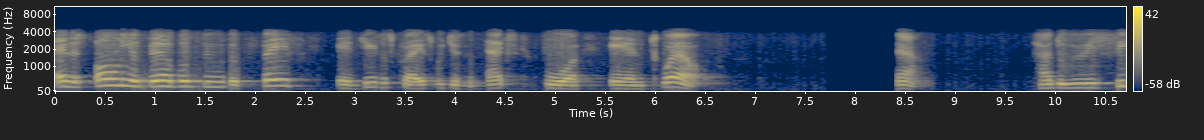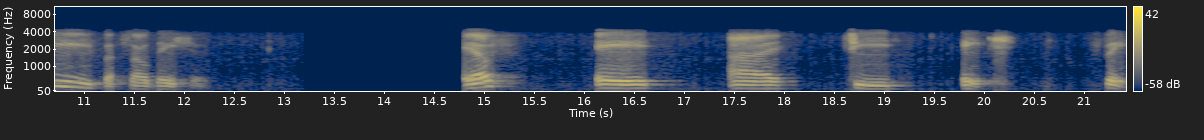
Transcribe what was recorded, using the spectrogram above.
And it's only available through the faith in Jesus Christ, which is in Acts 4 and 12. Now, how do we receive salvation? F A I T H. Faith.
